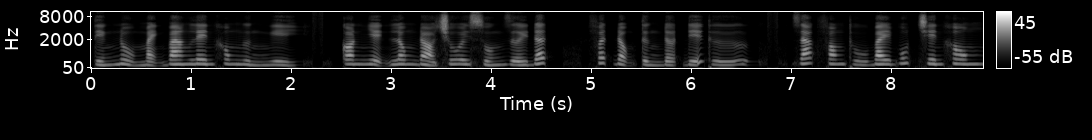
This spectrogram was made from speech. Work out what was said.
tiếng nổ mạnh vang lên không ngừng nghỉ. Con nhện lông đỏ chui xuống dưới đất, phất động từng đợt địa thứ. Giác phong thú bay vút trên không,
